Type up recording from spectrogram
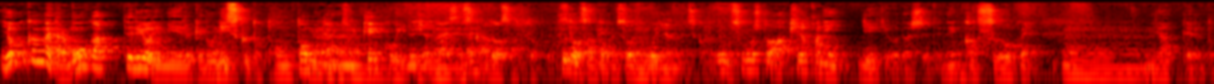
よく考えたら儲かってるように見えるけどリスクとトントンみたいな人も結構いるじゃないですか、不動産特に不動産とかにそういうの多いじゃないですか。でもその人は明らかに利益を出してて年間数億円うん。やってると。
